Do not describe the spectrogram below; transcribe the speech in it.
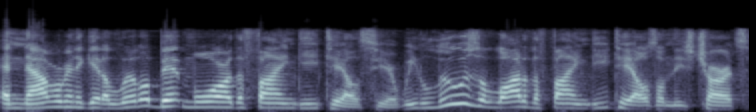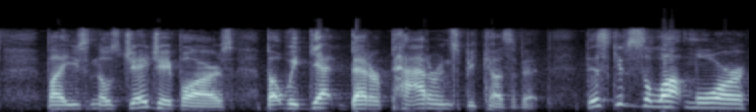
and now we're going to get a little bit more of the fine details here. We lose a lot of the fine details on these charts by using those JJ bars, but we get better patterns because of it. This gives us a lot more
